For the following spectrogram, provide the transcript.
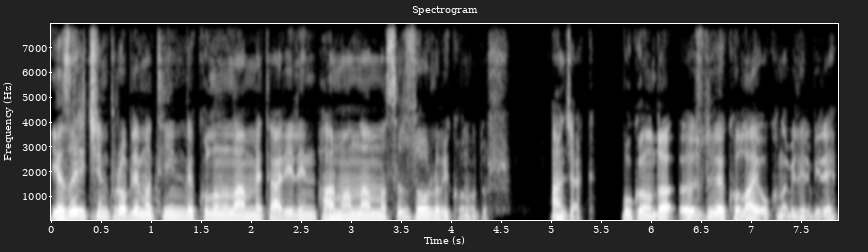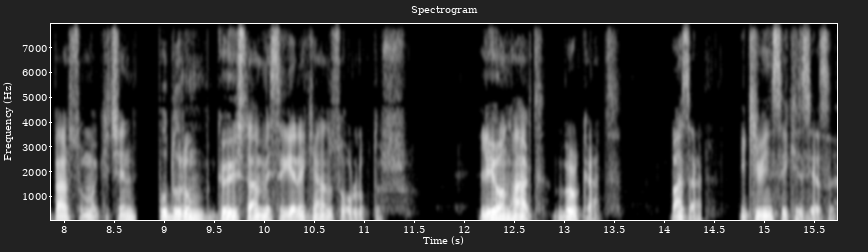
Yazar için problematiğin ve kullanılan materyalin harmanlanması zorlu bir konudur. Ancak bu konuda özlü ve kolay okunabilir bir rehber sunmak için bu durum göğüslenmesi gereken zorluktur. Leonhard Burkat Basel 2008 yazı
